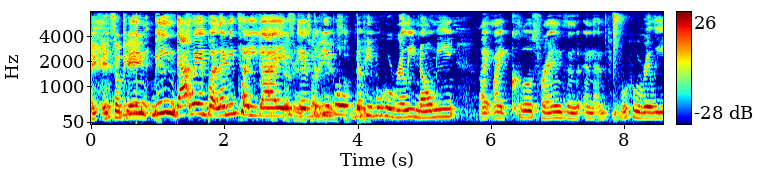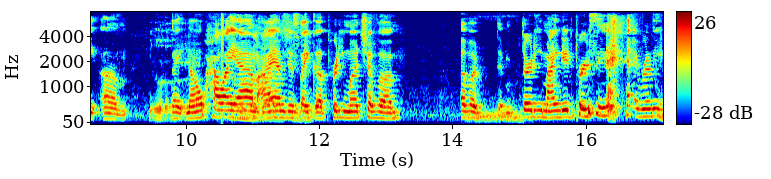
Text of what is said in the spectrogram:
It- it's okay. being, being that way, but let me tell you guys, if the people, the people who really know me, like my close friends and and, and people who really um like know how I am, Oh God, I am just like a pretty much of a of a dirty minded person, really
